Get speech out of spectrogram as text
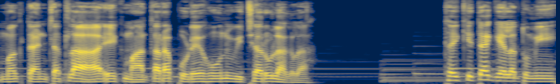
मग त्यांच्यातला एक म्हातारा पुढे होऊन विचारू लागला. थै कित्या गेला तुम्ही?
